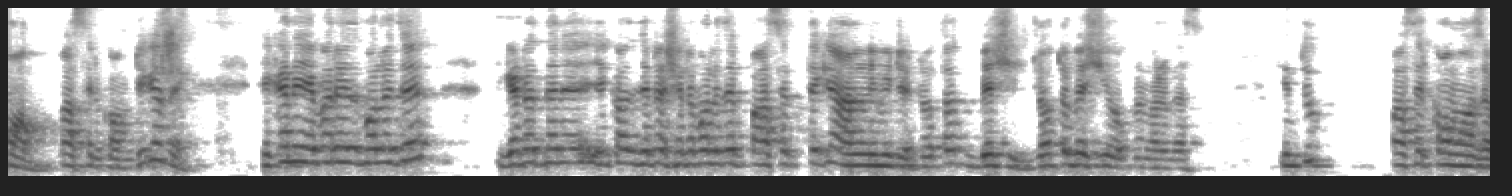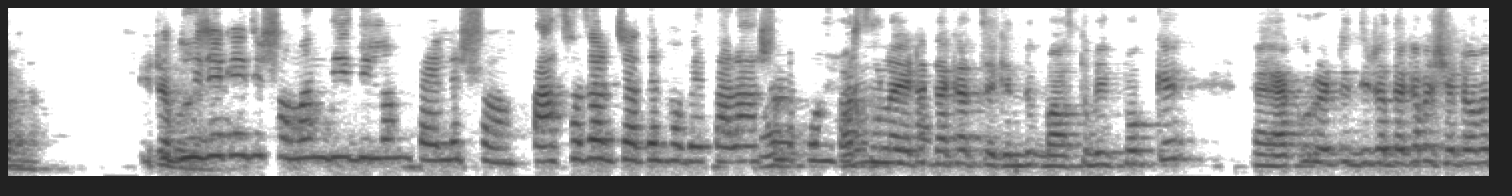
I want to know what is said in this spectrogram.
কম পাঁচের কম ঠিক আছে? এখানে এভারেজ বলে যে গ্রেটার দেন ইকুয়াল যেটা সেটা বলে যে পাঁচের থেকে আনলিমিটেড অর্থাৎ বেশি যত বেশি হোক কিন্তু পাঁচের কম হওয়া যাবে না। এটা দুই জায়গায় যে সমান দিয়ে দিলাম তাইলে পাঁচ হাজার যাদের হবে তারা আসলে কোন ফর্মুলা এটা দেখাচ্ছে কিন্তু বাস্তবিক পক্ষে যেটা দেখাবে সেটা হবে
